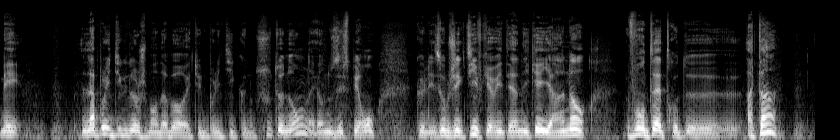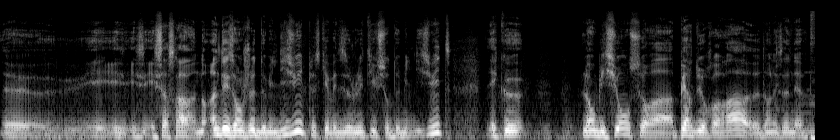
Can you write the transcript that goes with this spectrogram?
Mais la politique de logement d'abord est une politique que nous soutenons. D'ailleurs, nous espérons que les objectifs qui avaient été indiqués il y a un an vont être atteints. Euh, et, ça sera un, des enjeux de 2018, parce qu'il y avait des objectifs sur 2018, et que l'ambition perdurera euh, dans les années à venir.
